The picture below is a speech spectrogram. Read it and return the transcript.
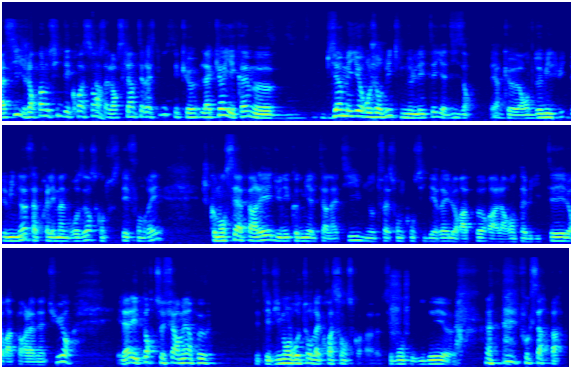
bah si, je leur parle aussi de décroissance. Ah. Alors, ce qui est intéressant, c'est que l'accueil est quand même bien meilleur aujourd'hui qu'il ne l'était il y a 10 ans. C'est-à-dire qu'en 2008-2009, après les Man Brothers, quand tout s'est effondré, je commençais à parler d'une économie alternative, d'une autre façon de considérer le rapport à la rentabilité, le rapport à la nature. Et là, les portes se fermaient un peu. C'était vivement le retour de la croissance. C'est bon, c'est l'idée, il faut que ça reparte.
